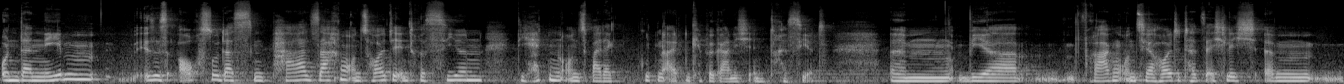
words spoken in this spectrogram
Und daneben ist es auch so, dass ein paar Sachen uns heute interessieren, die hätten uns bei der guten alten Kippe gar nicht interessiert. Ähm, wir fragen uns ja heute tatsächlich, ähm,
